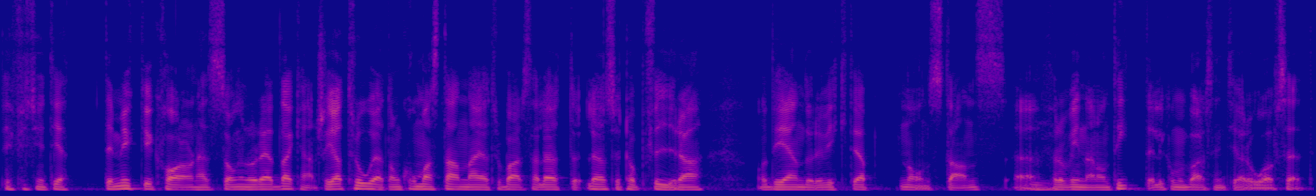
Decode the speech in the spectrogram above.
det finns ju inte jättemycket kvar av den här säsongen att rädda kanske. Jag tror att om Koman stannar, jag tror Barca lö- löser topp fyra och det är ändå det viktiga någonstans eh, för att vinna någon titel. Det kommer Barca inte göra oavsett.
